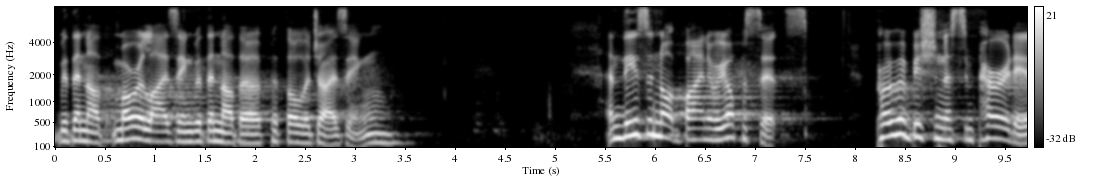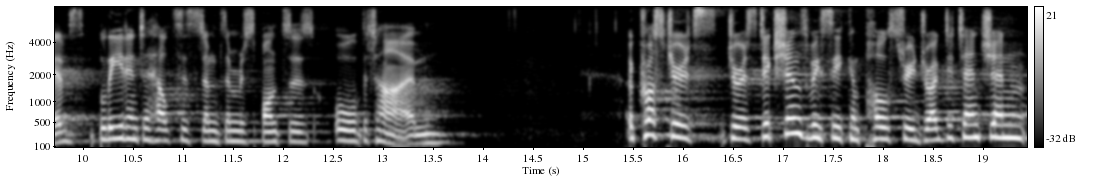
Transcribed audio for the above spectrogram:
with another, moralizing with another, pathologizing. And these are not binary opposites. Prohibitionist imperatives bleed into health systems and responses all the time. Across juris jurisdictions, we see compulsory drug detention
